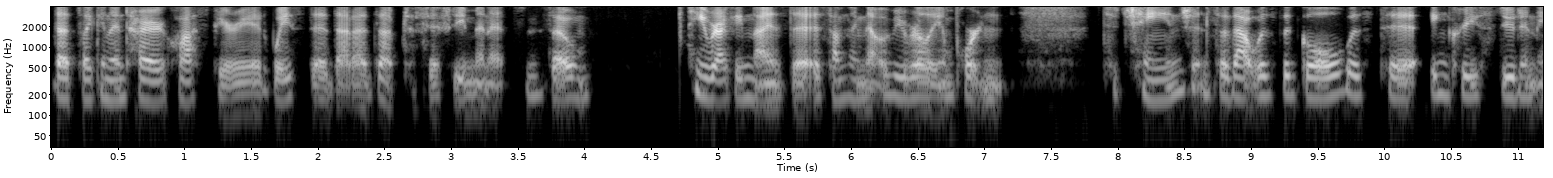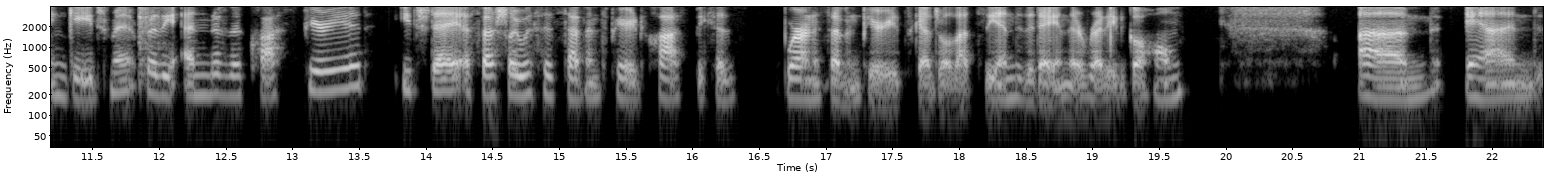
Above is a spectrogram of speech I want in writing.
that's like an entire class period wasted. That adds up to 50 minutes. And so he recognized it as something that would be really important to change. And so that was the goal was to increase student engagement for the end of the class period each day, especially with his seventh period class, because we're on a seven period schedule. That's the end of the day and they're ready to go home. Um, and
